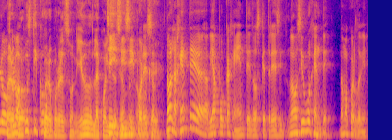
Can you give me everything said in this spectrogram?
lo, lo por, acústico. Pero por el sonido, la Sí, cualización. sí, sí, por Oh, eso. No, la gente, había poca gente, dos que tres. y- no, sí hubo gente, no me acuerdo bien.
